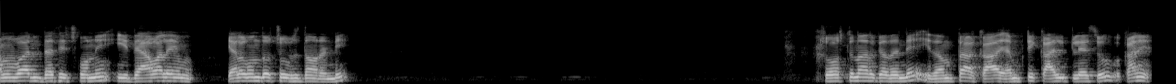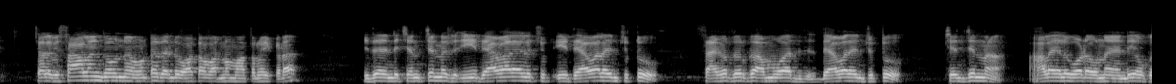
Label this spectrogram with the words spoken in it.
అమ్మవారిని దర్శించుకొని ఈ దేవాలయం ఎలా ఉందో చూపిద్దాం రండి. చూస్తున్నారు కదండి. ఇదంతా కా ఎంటీ ఖాళీ ప్లేసు కానీ చాలా విశాలంగా ఉన్న ఉంటుందండి వాతావరణం మాత్రం ఇక్కడ. ఇదే అండి చిన్న చిన్న ఈ దేవాలయాల చుట్టూ ఈ దేవాలయం చుట్టూ సాగర్దుర్గ అమ్మవారి దేవాలయం చుట్టూ చిన్న చిన్న ఆలయాలు కూడా ఉన్నాయండి. ఒక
